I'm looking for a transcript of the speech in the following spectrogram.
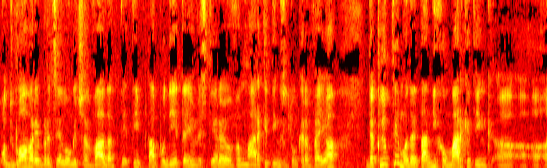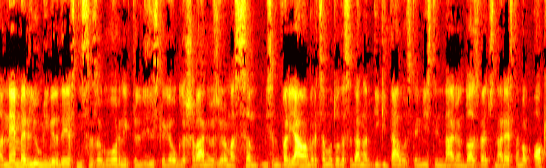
odgovor je precej logičen. Valjda, te, te, ta podjetja investirajo v marketing, zato ker vejo, da kljub temu, da je ta njihov marketing uh, uh, uh, nemerljiv, mi gre, da jaz nisem zagovornik televizijskega oglaševanja, oziroma sem, mislim, verjamem predvsem to, da se da na digitalu s tem istim denarjem dosti več narediti. Ampak ok,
